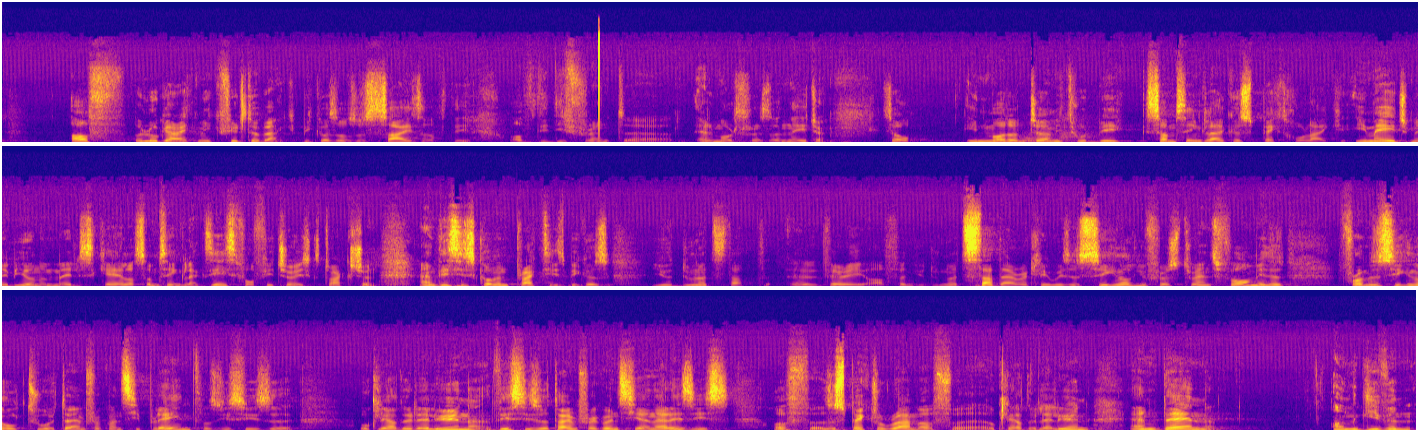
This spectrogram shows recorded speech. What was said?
of a logarithmic filter bank because of the size of the, of the different uh, Helmholtz resonator. So in modern terms, it would be something like a spectral-like image, maybe on a Mel scale or something like this for feature extraction. And this is common practice because you do not start uh, very often, you do not start directly with a signal. You first transform it from the signal to a time frequency plane. So this is uh, au clair de la Lune. This is a time frequency analysis of uh, the spectrogram of uh, au clair de la Lune. And then on given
